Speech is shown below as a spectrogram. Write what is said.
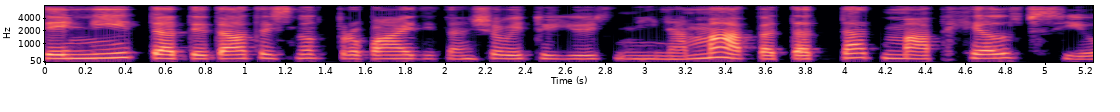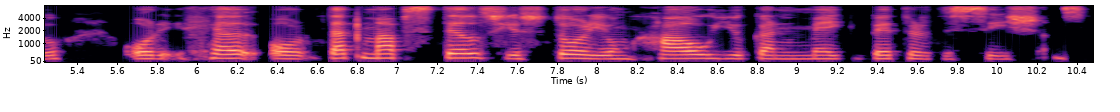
the need that the data is not provided and show it to you in a map, but that that map helps you or help, or that map tells you a story on how you can make better decisions.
